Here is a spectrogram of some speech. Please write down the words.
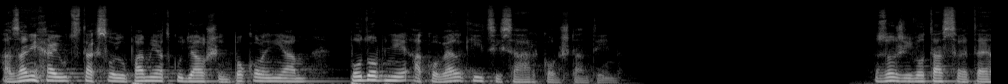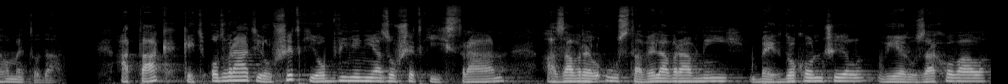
a zanechajúc tak svoju pamiatku ďalším pokoleniam, podobne ako veľký cisár Konštantín zo života svätého Metoda. A tak, keď odvrátil všetky obvinenia zo všetkých strán a zavrel ústa veľavravných, beh dokončil, vieru zachoval,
